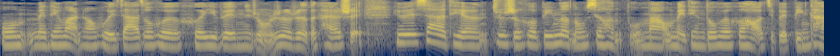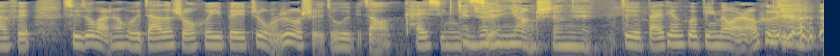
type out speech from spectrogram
我每天晚上回家就会喝一杯那种热热的开水，因为夏天就是喝冰的东西很多嘛，我每天都会喝好几杯冰咖啡，所以就晚上回家的时候喝一杯这种热水就会比较开心一感觉。很养生哎。对，白天喝冰的，晚上喝热的，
